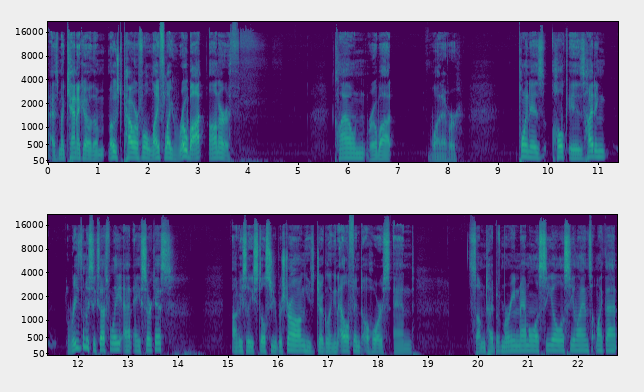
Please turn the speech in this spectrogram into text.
as Mechanico, the most powerful lifelike robot on Earth. Clown, robot, whatever. Point is, Hulk is hiding reasonably successfully at a circus. Obviously, he's still super strong. He's juggling an elephant, a horse, and some type of marine mammal, a seal, a sea lion, something like that.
